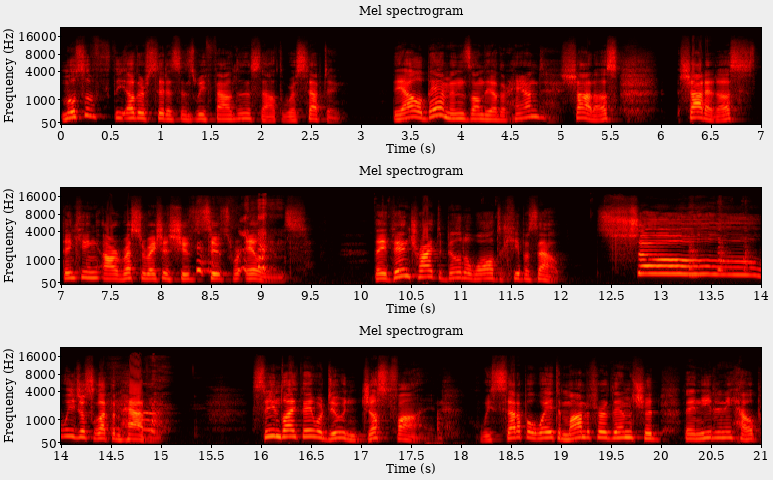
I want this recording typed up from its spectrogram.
Most of the other citizens we found in the South were accepting. The Alabamans, on the other hand, shot us, shot at us, thinking our restoration suits were aliens. They then tried to build a wall to keep us out. So we just let them have it. Seemed like they were doing just fine. We set up a way to monitor them should they need any help,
